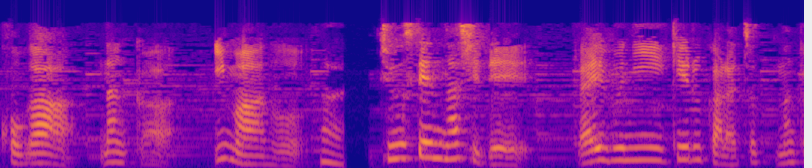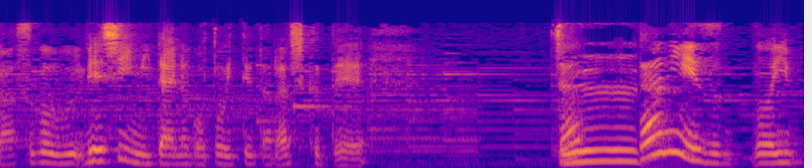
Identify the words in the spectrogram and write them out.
子が、なんか、今あの、は抽選なしでライブに行けるから、ちょっとなんかすごい嬉しいみたいなことを言ってたらしくて、ジャえージャニーズのい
